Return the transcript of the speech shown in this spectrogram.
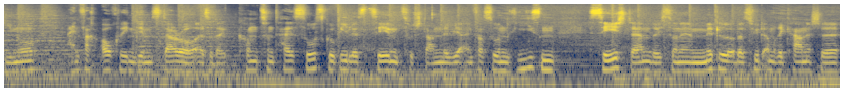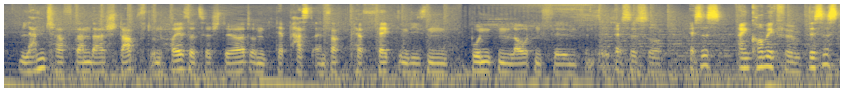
Kino. Einfach auch wegen dem Starro. Also da kommen zum Teil so skurrile Szenen zustande, wie einfach so ein riesen Seestern durch so eine mittel- oder südamerikanische Landschaft dann da stapft und Häuser zerstört. Und der passt einfach perfekt in diesen bunten, lauten Film, finde ich. Es ist so. Es ist ein Comicfilm. Das ist,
